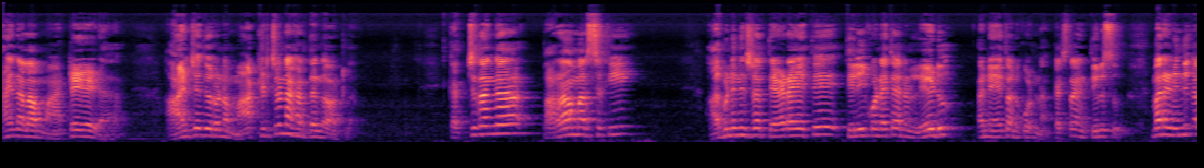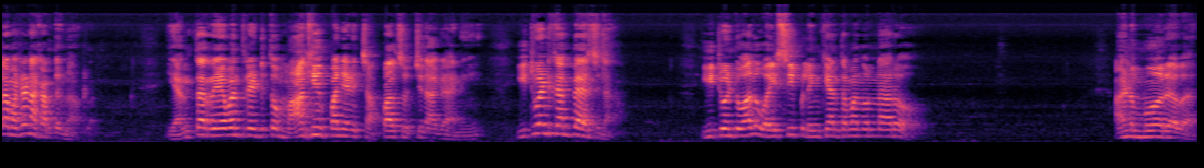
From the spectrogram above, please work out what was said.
ఆయన అలా మాట్లాడా ఆయన చేతి ఎవరైనా మాట్లాడించడం నాకు అర్థం కావట్లేదు ఖచ్చితంగా పరామర్శకి అభినందించిన తేడా అయితే తెలియకుండా అయితే ఆయన లేడు అని అయితే అనుకుంటున్నా. ఖచ్చితంగా ఆయన తెలుసు. మరి ఆయన ఎందుకు అలా నాకు అర్థం కావట్లేదు ఎంత రేవంత్ రెడ్డితో మాకేం పని అని చెప్పాల్సి వచ్చినా కానీ ఇటువంటి కంపారిజన్ ఇటువంటి వాళ్ళు వైసీపీలు ఇంకెంతమంది ఉన్నారో? అండ్ మోర్ ఎవర్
